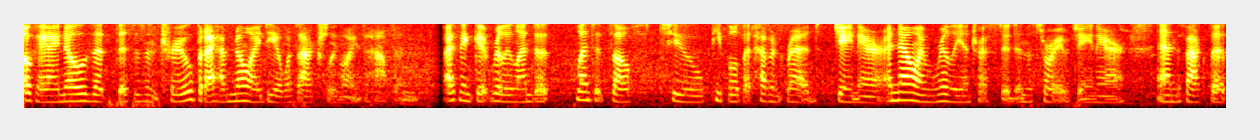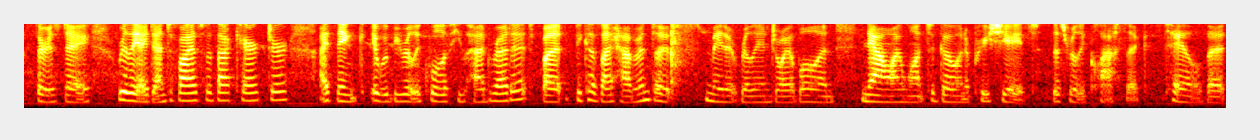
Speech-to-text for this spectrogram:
okay, I know that this isn't true, but I have no idea what's actually going to happen. I think it really lent, it, lent itself to people that haven't read Jane Eyre, and now I'm really interested in the story of Jane Eyre, and the fact that Thursday really identifies with that character. I think it would be really cool if you had read it, but because I haven't, it's made it really enjoyable, and now I want to go and appreciate this really classic tale that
